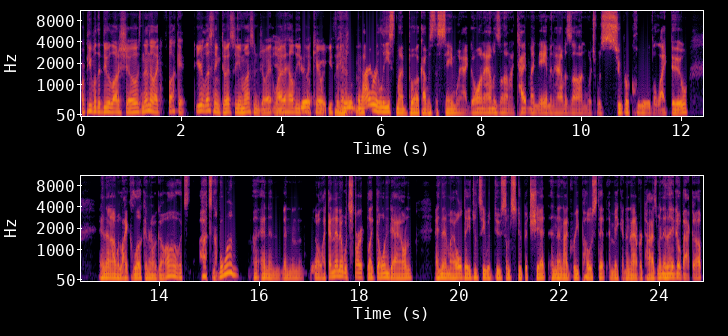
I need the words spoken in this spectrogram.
or people that do a lot of shows, and then they're like, fuck it. You're listening to it, so you must enjoy it. Why the hell do you I care what you think? Dude, when I released my book, I was the same way. I go on Amazon, I type my name in Amazon, which was super cool to like do, and then I would like look and I would go, "Oh, it's oh, it's number one," Uh, and then and then you know like and then it would start like going down, and then my old agency would do some stupid shit, and then I'd repost it and make it an advertisement, and then it'd go back up.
